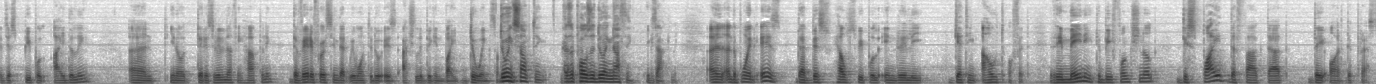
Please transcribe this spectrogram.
it's just people idling, and you know there is really nothing happening. The very first thing that we want to do is actually begin by doing something. Doing something as opposed to doing nothing. Exactly. And, and the point is that this helps people in really getting out of it, remaining to be functional despite the fact that they are depressed.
